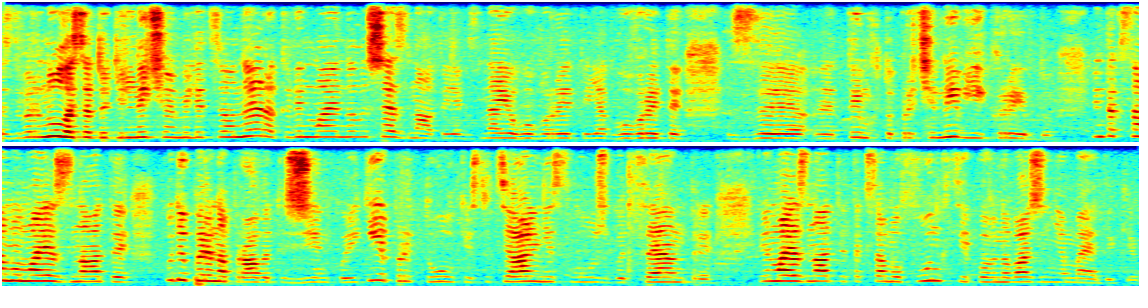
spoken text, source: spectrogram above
звернулася до дільничого міліціонера, то він має не лише знати, як з нею говорити, як говорити з е, тим, хто причинив їй кривду. Він так само має знати, куди перенаправити жінку, які є притулки, соціальні служби, центри. Він має знати так само функції повноваження медиків.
